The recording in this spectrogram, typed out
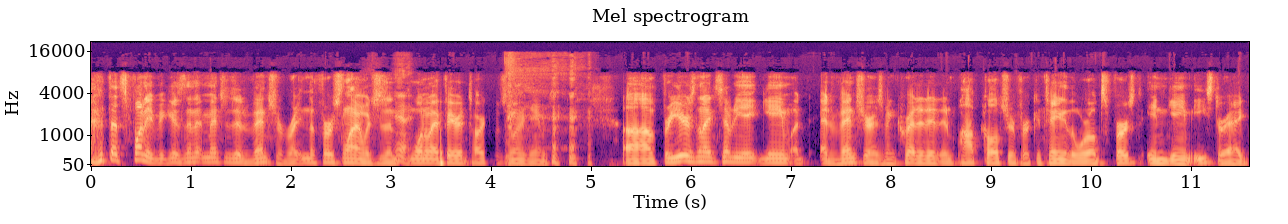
that's funny because then it mentions adventure right in the first line, which is Yeah. one of my favorite 2600 games. Uh, for years, the 1978 game Adventure has been credited in pop culture for containing the world's first in-game Easter egg.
